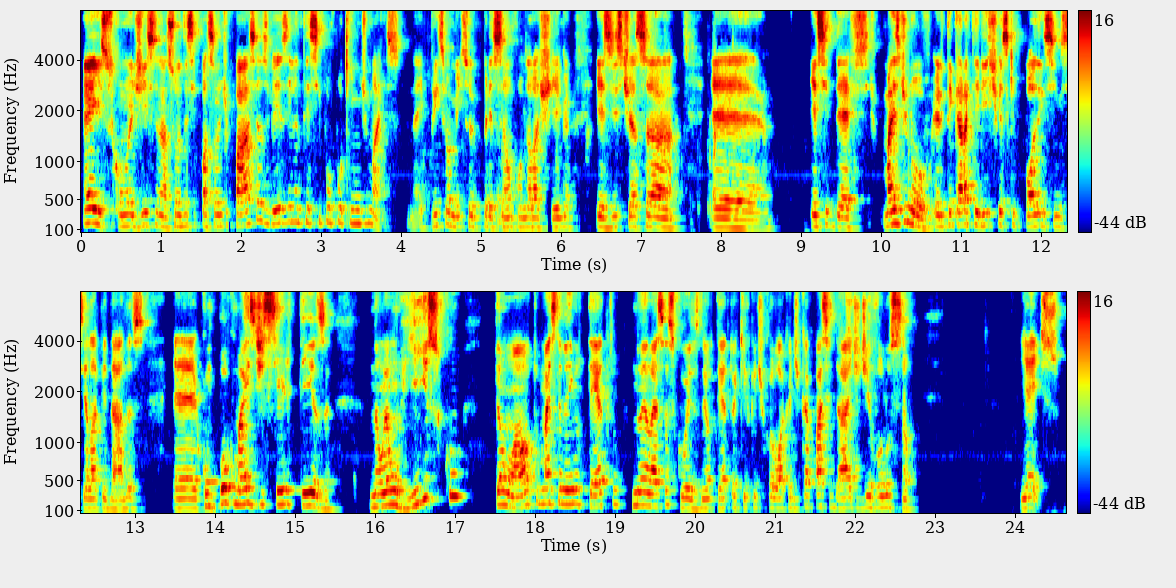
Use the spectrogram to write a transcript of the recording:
É isso, como eu disse, na sua antecipação de passe, às vezes ele antecipa um pouquinho demais, né? E principalmente sob pressão, quando ela chega, existe essa é, esse déficit. Mas, de novo, ele tem características que podem sim ser lapidadas é, com um pouco mais de certeza. Não é um risco tão alto, mas também o teto não é lá essas coisas, né? O teto é aquilo que a gente coloca de capacidade de evolução. E é isso.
